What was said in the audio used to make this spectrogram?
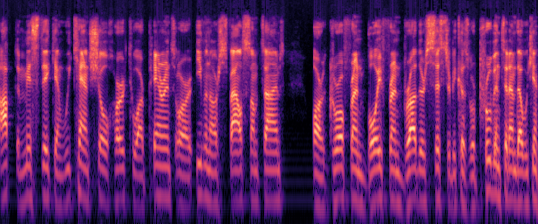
optimistic and we can't show hurt to our parents or even our spouse sometimes our girlfriend boyfriend brother sister because we're proving to them that we can.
